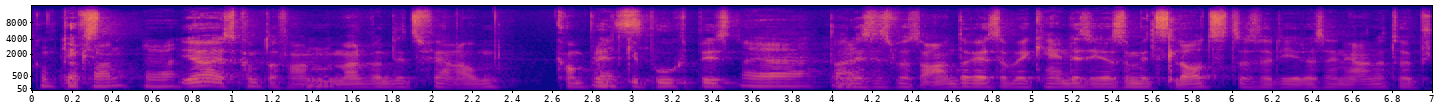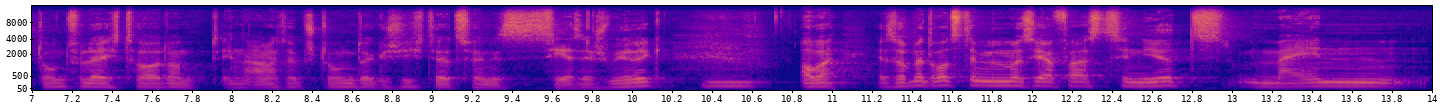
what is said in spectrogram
Kommt davon, ja. Ja, es kommt davon. Mhm. Ich meine, wenn du jetzt für einen Abend komplett jetzt, gebucht bist, ja, dann ja. ist es was anderes. Aber ich kenne das eher so mit Slots, dass halt jeder seine eineinhalb Stunden vielleicht hat und in eineinhalb Stunden eine Geschichte erzählen ist sehr, sehr schwierig. Mhm. Aber es hat mich trotzdem immer sehr fasziniert, mein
